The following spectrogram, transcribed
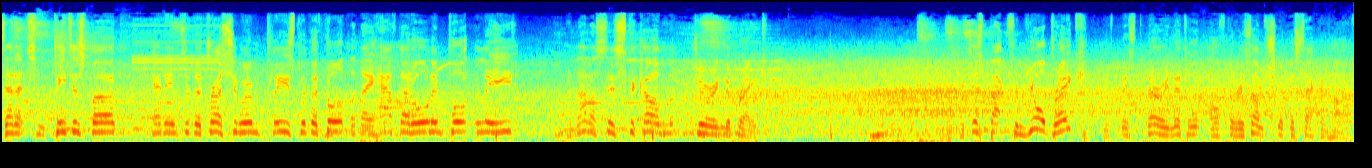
Zenit St. Petersburg head into the dressing room pleased with the thought that they have that all-important lead. Analysis to come during the break. If you're just back from your break, you've missed very little of the resumption of the second half.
